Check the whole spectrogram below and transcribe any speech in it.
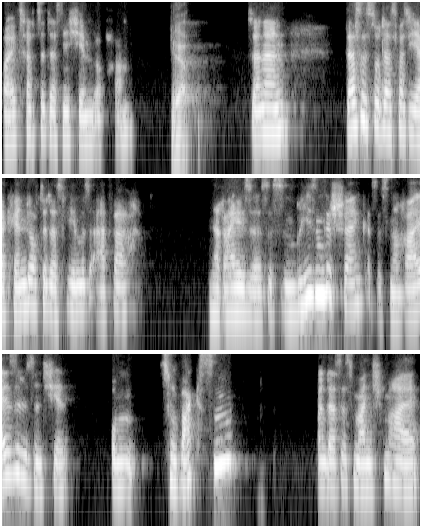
oh, jetzt hast du das nicht hinbekommen. Ja. Sondern das ist so das, was ich erkennen durfte, das Leben ist einfach eine Reise. Es ist ein Riesengeschenk, es ist eine Reise. Wir sind hier, um zu wachsen. Und das ist manchmal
